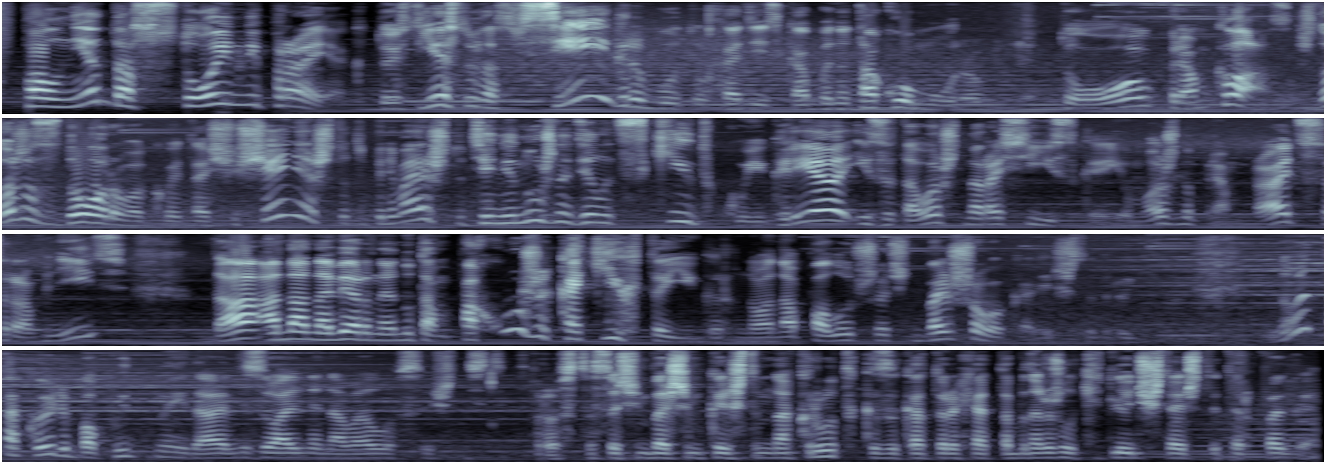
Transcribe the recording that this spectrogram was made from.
вполне достойный проект. То есть, если у нас все игры будут выходить как бы на таком уровне, то прям класс. Что же здорово, какое-то ощущение, что ты понимаешь, что тебе не нужно делать скидку игре из-за того, что она российская. Ее можно прям брать, сравнить. Да, она, наверное, ну там похуже каких-то игр, но она получше очень большого количества других. Ну, это такой любопытный, да, визуальный новелла в сущности. Просто с очень большим количеством накруток, из-за которых я обнаружил, какие-то люди считают, что это РПГ.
